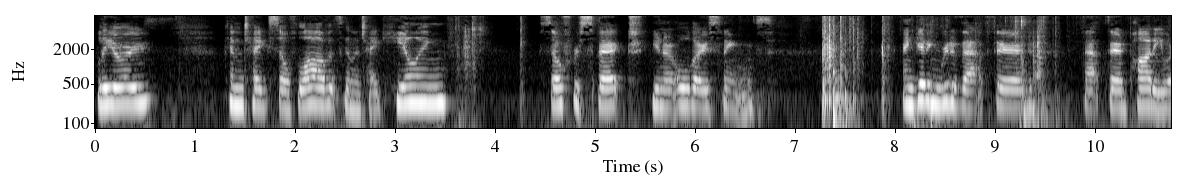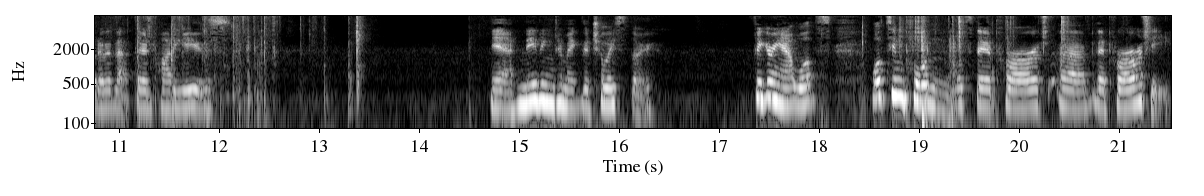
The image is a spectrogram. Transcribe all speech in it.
Leo, can take self-love. It's going to take healing, self-respect, you know, all those things. And getting rid of that third, that third party, whatever that third party is. Yeah, needing to make the choice though. Figuring out what's what's important, what's their priority, uh, their priority.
